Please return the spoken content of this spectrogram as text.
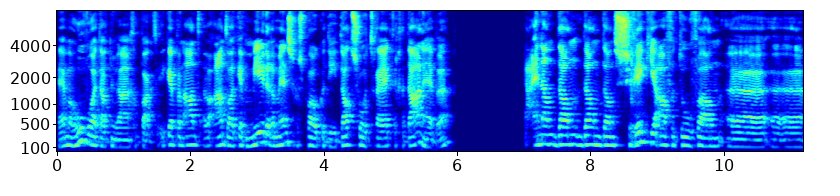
maar hoe wordt dat nu aangepakt? Ik heb een aantal, ik heb meerdere mensen gesproken die dat soort trajecten gedaan hebben. Ja, en dan, dan, dan, dan schrik je af en toe van, uh,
